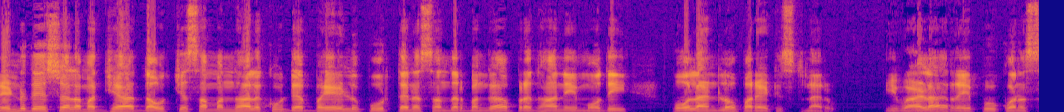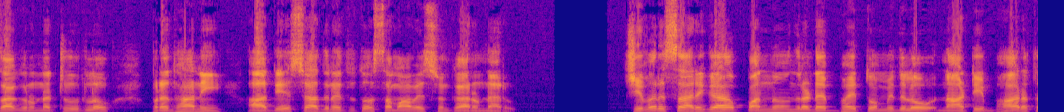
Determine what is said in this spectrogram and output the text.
రెండు దేశాల మధ్య దౌత్య సంబంధాలకు డెబ్బై ఏళ్ళు పూర్తయిన సందర్భంగా ప్రధాని మోదీ పోలాండ్లో పర్యటిస్తున్నారు. ఇవాళ రేపు కొనసాగనున్న టూర్లో ప్రధాని ఆ దేశాధినేతతో సమావేశం కానున్నారు. చివరిసారిగా పంతొమ్మిది వందల డెబ్బై తొమ్మిదిలో నాటి భారత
